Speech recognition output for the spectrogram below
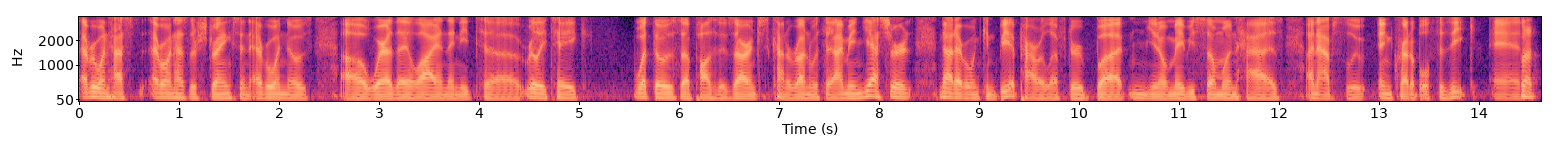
everyone has everyone has their strengths and everyone knows uh, where they lie and they need to really take what those uh, positives are and just kind of run with it i mean yeah sure not everyone can be a power lifter but mm, you know maybe someone has an absolute incredible physique and But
